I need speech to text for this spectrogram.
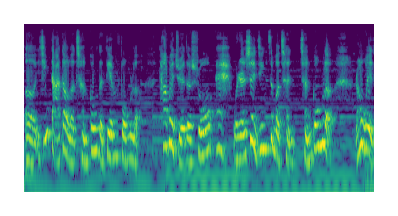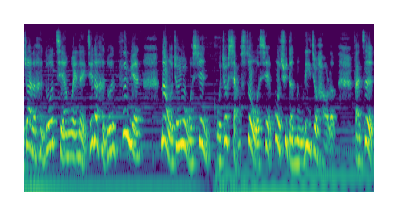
呃已经达到了成功的巅峰了。他会觉得说：“哎，我人生已经这么成成功了，然后我也赚了很多钱，我也累积了很多的资源，那我就用我现我就享受我现过去的努力就好了。反正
